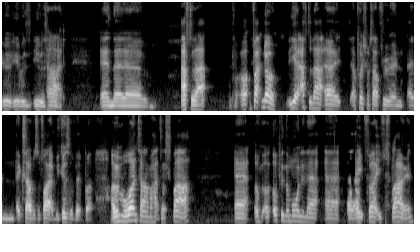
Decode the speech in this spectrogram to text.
it was it was hard, and then um, after that, in fact, no, yeah, after that, uh, I pushed myself through and, and excelled as a fighter because of it. But I remember one time I had to spar uh, up, up in the morning at uh, eight thirty for sparring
